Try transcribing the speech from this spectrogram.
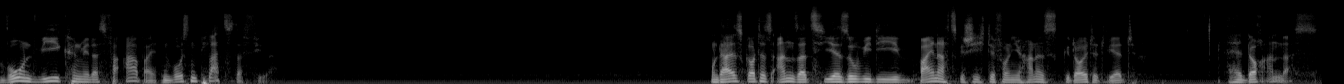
Wo und wie können wir das verarbeiten? Wo ist ein Platz dafür? Und da ist Gottes Ansatz hier, so wie die Weihnachtsgeschichte von Johannes gedeutet wird, äh, doch anders.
